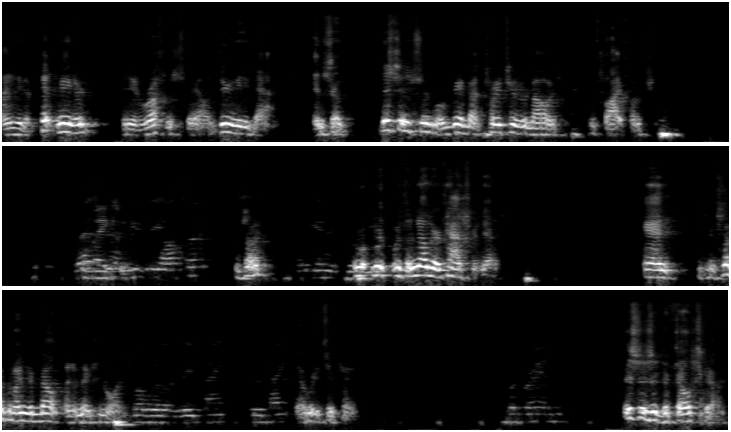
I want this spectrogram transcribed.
I need a pit meter, I need a roughness scale, I do need that. And so this instrument will be about twenty-two hundred dollars with five functions. that's makes doing UT also? I'm sorry, That unit's with, doing, with, with another attachment, yes. And you can slip it on your belt and it makes noise, what will it repaint, repaint? every two. What brand is? it? This is a DeFelsko.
